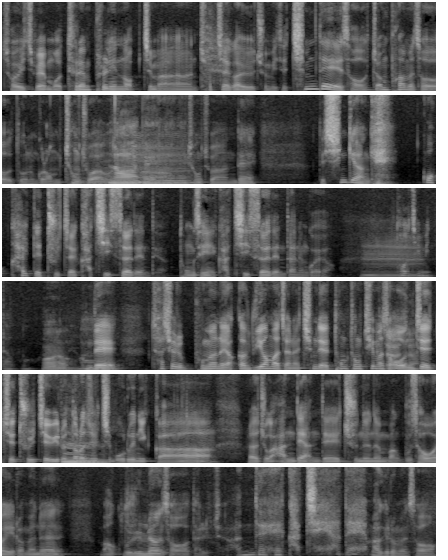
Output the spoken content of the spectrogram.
저희 집에 뭐 트램플린은 없지만 첫째가 요즘 이제 침대에서 점프하면서 노는 걸 엄청 좋아하거든요. 아, 네. 엄청 좋아하는데 근데 신기한 게 꼭 할 때 둘째 같이 있어야 된대요. 동생이 같이 있어야 된다는 거예요. 음, 더 재밌다고. 어, 네. 근데 사실 보면은 약간 위험하잖아요. 침대에 통통 튀면서 그죠, 그죠. 언제 제 둘째 위로 음. 떨어질지 모르니까 음. 그래가지고 안 돼 안 돼 준우는 막 무서워해 이러면은 막 울면서 난리쳐요. 안돼 같이 해야 돼 막 이러면서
